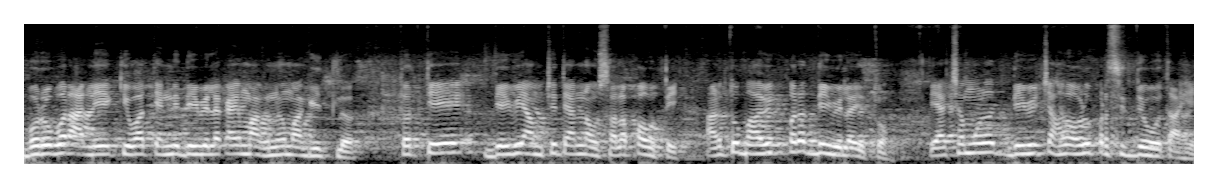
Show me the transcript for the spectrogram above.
बरोबर आले किंवा त्यांनी देवीला काही मागणं मागितलं तर ते देवी आमची त्या नवसाला पावते आणि तो भाविक परत देवीला येतो. याच्यामुळं देवीची हळूहळू प्रसिद्धी होत आहे.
